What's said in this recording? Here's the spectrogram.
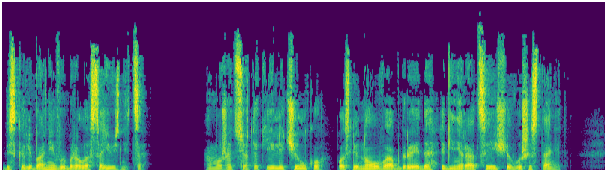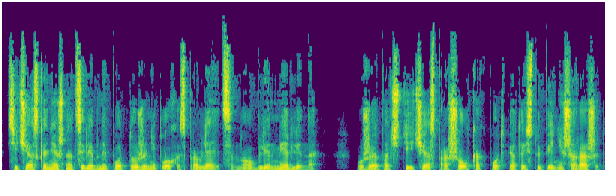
Без колебаний выбрала союзница. А может все-таки лечилку? После нового апгрейда регенерация еще выше станет. Сейчас, конечно, целебный пот тоже неплохо справляется, но, блин, медленно. Уже почти час прошел, как под пятой ступени шарашит,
